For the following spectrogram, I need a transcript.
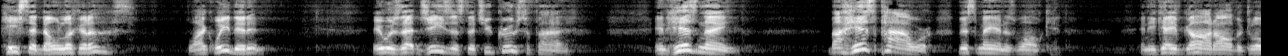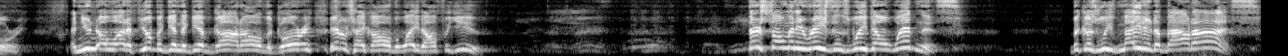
He said, Don't look at us like we did it. It was that Jesus that you crucified. In his name, by his power, this man is walking. And he gave God all the glory. And you know what? If you'll begin to give God all the glory, it'll take all the weight off of you. There's so many reasons we don't witness because we've made it about us.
